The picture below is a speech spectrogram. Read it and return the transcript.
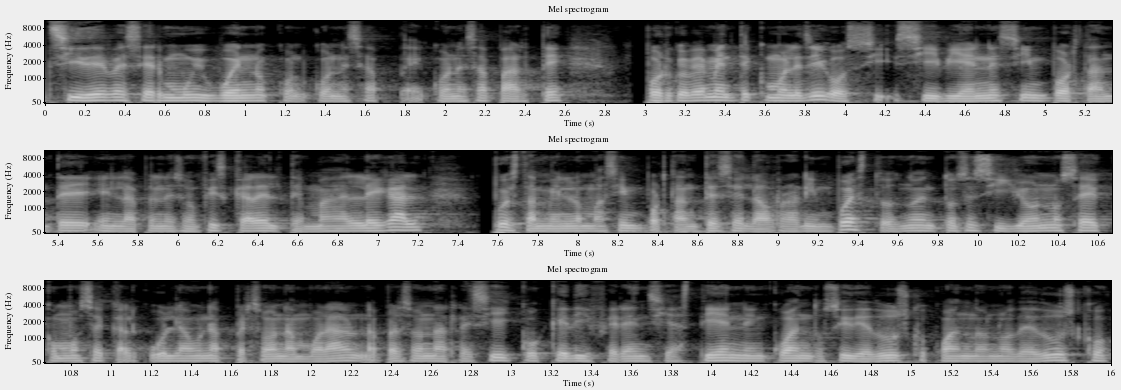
sí debe ser muy bueno con, esa, eh, con esa parte, porque obviamente, como les digo, si, si, bien es importante en la planeación fiscal el tema legal, pues también lo más importante es el ahorrar impuestos, ¿no? Entonces, si yo no sé cómo se calcula una persona moral, una persona reciclo, qué diferencias tienen, cuándo sí deduzco, cuándo no deduzco,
